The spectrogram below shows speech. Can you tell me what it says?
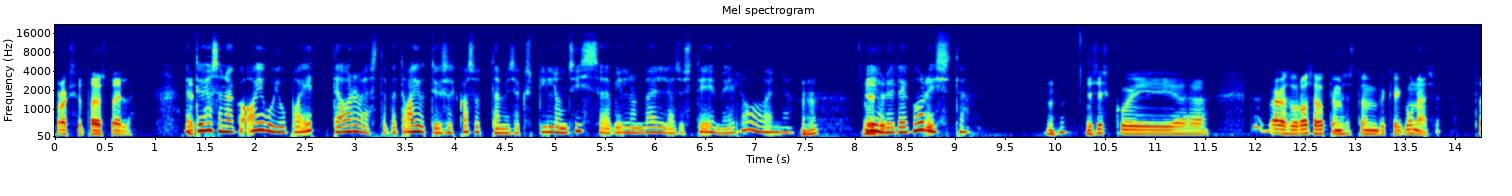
praktiliselt ajust välja. et, et ühesõnaga, aju juba ette arvestab, et ajutiseks kasutamiseks pillun sisse ja pillun välja, süsteemi ei loo, on ju. Mhm. ei korista mm. -hmm. ja siis, kui äh, väga suur osa õppimisest toimub ikkagi unes, et,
